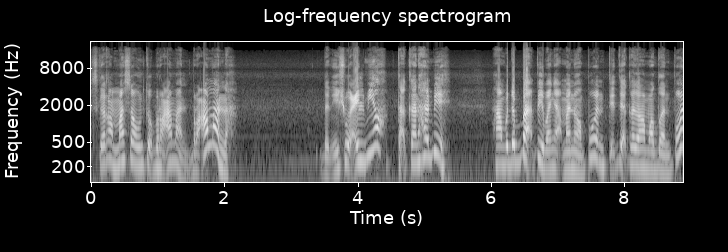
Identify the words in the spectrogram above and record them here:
Sekarang masa untuk beramal. Beramallah. Dan isu ilmiah takkan habis. Hang berdebat pi banyak mana pun, tiap-tiap kali Ramadan pun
